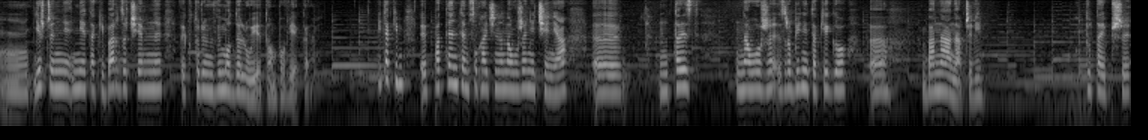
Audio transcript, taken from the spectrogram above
Mm, Jeszcze nie, nie taki bardzo ciemny, y, którym wymodeluję tą powiekę. I takim y, patentem, słuchajcie, na nałożenie cienia y, y, to jest nałoże, zrobienie takiego banana, czyli tutaj przy,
